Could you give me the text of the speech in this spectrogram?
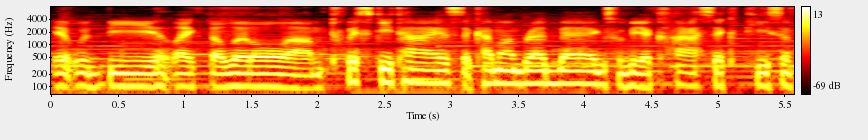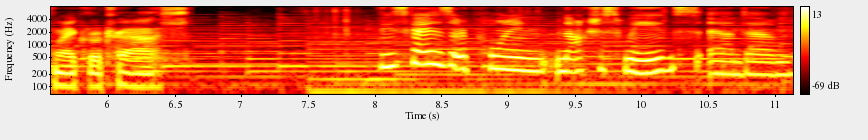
it would be like the little um, twisty ties that come on bread bags would be a classic piece of micro trash. These guys are pulling noxious weeds and um,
